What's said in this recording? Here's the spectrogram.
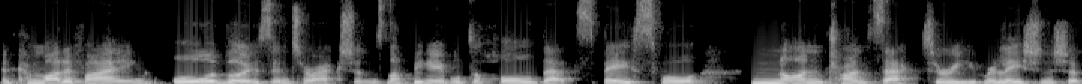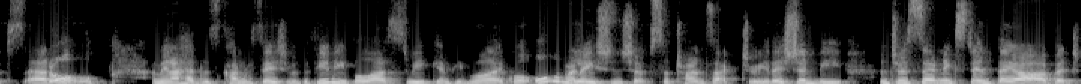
and commodifying all of those interactions, not being able to hold that space for non transactory relationships at all. I mean, I had this conversation with a few people last week, and people are like, well, all relationships are transactory. They should be. And to a certain extent, they are. But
